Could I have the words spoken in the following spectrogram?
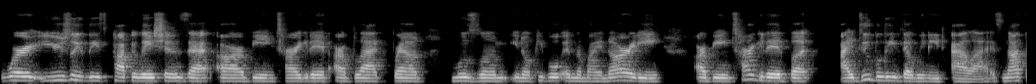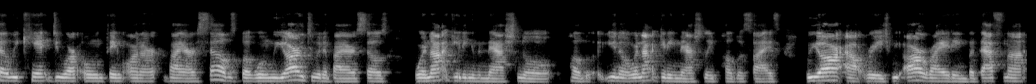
where usually these populations that are being targeted are black, brown, Muslim, you know, people in the minority are being targeted, but I do believe that we need allies. Not that we can't do our own thing on our by ourselves, but when we are doing it by ourselves, we're not getting the national public. You know, we're not getting nationally publicized. We are outraged. We are rioting, but that's not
